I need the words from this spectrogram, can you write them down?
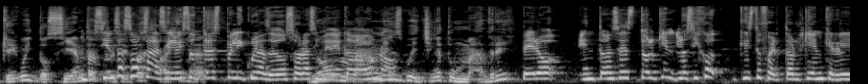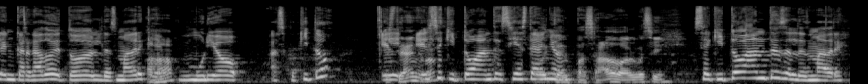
¿qué, güey? 200, 200 300 hojas y lo hizo tres películas de dos horas y media cada uno. mames, güey, chinga tu madre. Pero entonces Tolkien, los hijos, Christopher Tolkien, que era el encargado de todo el desmadre que Ajá. murió hace poquito, él, Este año, él ¿no? se quitó antes, sí, este O año, El pasado algo así. se quitó antes del desmadre.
